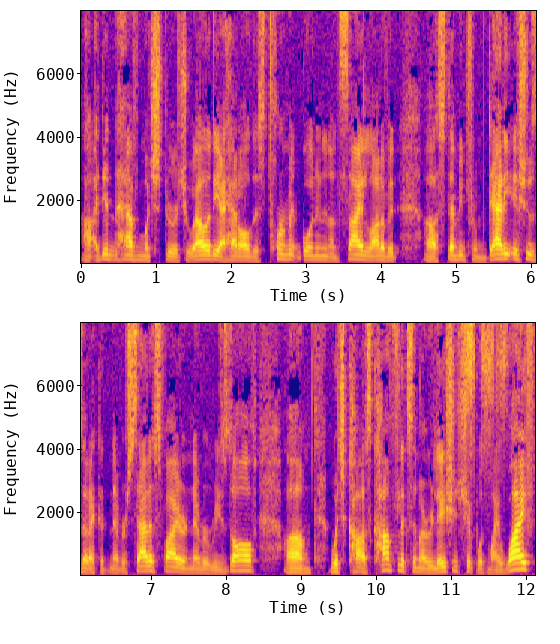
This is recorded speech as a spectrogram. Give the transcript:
uh, I didn't have much spirituality. I had all this torment going in and on side, a lot of it uh, stemming from daddy issues that I could never satisfy or never resolve, um, which caused conflicts in my relationship with my wife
